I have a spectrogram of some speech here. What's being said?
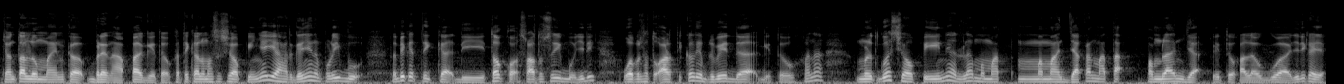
contoh lu main ke brand apa gitu. Ketika lu masuk Shopee-nya ya harganya 60.000 ribu. Tapi ketika di toko 100.000 ribu. Jadi walaupun satu artikel ya berbeda gitu. Karena menurut gua Shopee ini adalah memat- memanjakan mata pembelanja gitu kalau gua. Jadi kayak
